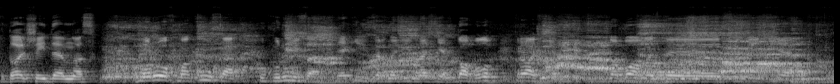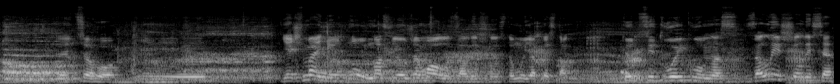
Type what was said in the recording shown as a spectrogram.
Далі йде в нас горох, макуха, кукуруза, які зернові в нас є. Да, було б краще додати ще е, цього. Ячменю, ну, у нас його вже мало залишилось, тому якось так. Тут ці двойку у нас залишилися.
